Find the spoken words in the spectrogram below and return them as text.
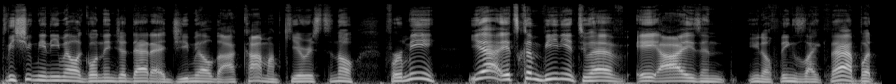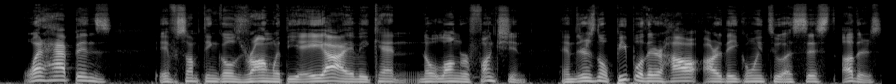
Please shoot me an email at goninjadata at gmail.com. I'm curious to know. For me, yeah, it's convenient to have AIs and you know things like that, but what happens if something goes wrong with the AI if it can no longer function? And there's no people there, how are they going to assist others?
